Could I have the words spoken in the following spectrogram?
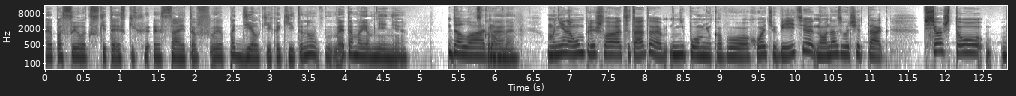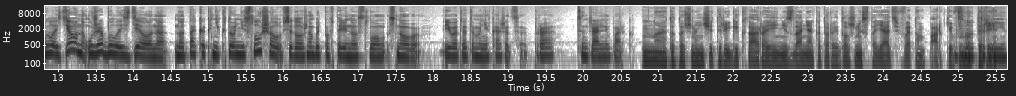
э, посылок с китайских э, сайтов, подделки какие-то. Ну, это мое мнение. Да ладно. Скромное. Мне на ум пришла цитата, не помню кого, хоть убейте, но она звучит так. Все, что было сделано, уже было сделано, но так как никто не слушал, все должно быть повторено снова. И вот это, мне кажется, про центральный парк. Но это точно не 4 гектара и не здания, которые должны стоять в этом парке внутри. внутри.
